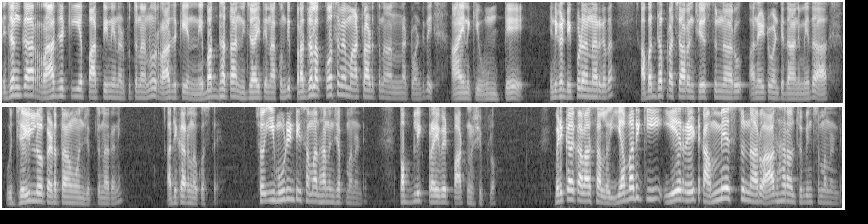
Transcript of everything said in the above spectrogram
నిజంగా రాజకీయ పార్టీని నడుపుతున్నాను రాజకీయ నిబద్ధత నిజాయితీ నాకుంది ప్రజల కోసమే మాట్లాడుతున్నాను అన్నటువంటిది ఆయనకి ఉంటే ఎందుకంటే ఇప్పుడు అన్నారు కదా అబద్ధ ప్రచారం చేస్తున్నారు అనేటువంటి దాని మీద జైల్లో పెడతాము అని చెప్తున్నారని అధికారంలోకి వస్తే. సో ఈ మూడింటికి సమాధానం చెప్పమనండి. పబ్లిక్ ప్రైవేట్ పార్ట్నర్షిప్లో మెడికల్ కళాశాలలో ఎవరికి ఏ రేటుకి అమ్మేస్తున్నారు ఆధారాలు చూపించమనండి.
